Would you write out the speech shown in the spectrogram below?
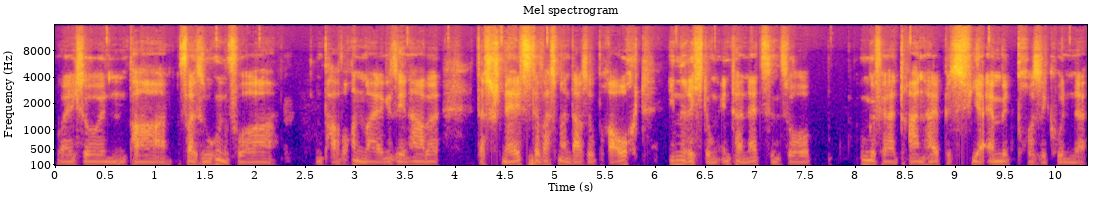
weil ich so in ein paar Versuchen vor ein paar Wochen mal gesehen habe, das Schnellste, was man da so braucht in Richtung Internet, sind so ungefähr dreieinhalb bis vier Mbit pro Sekunde.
